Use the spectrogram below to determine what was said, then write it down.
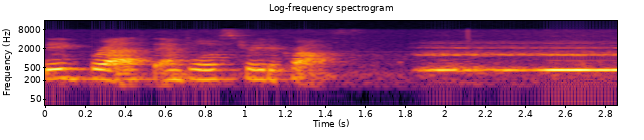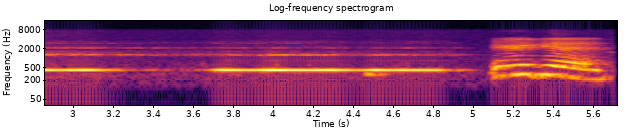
big breath and blow straight across. Very good.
